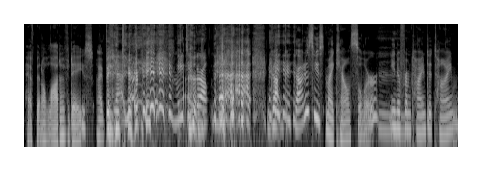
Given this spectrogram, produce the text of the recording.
have been a lot of days I've been in therapy. Me too, girl. God, God has used my counselor, you know, from time to time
